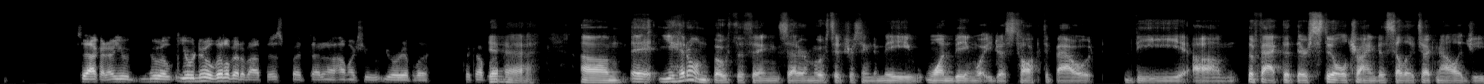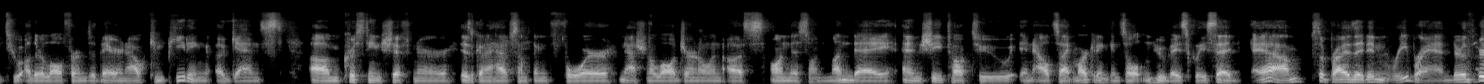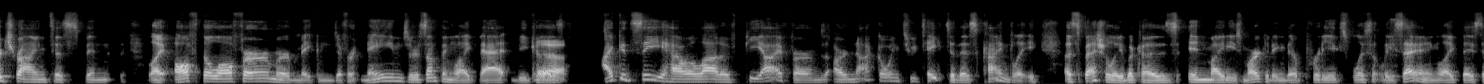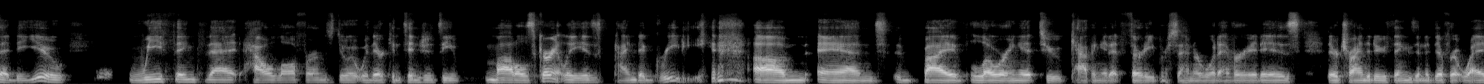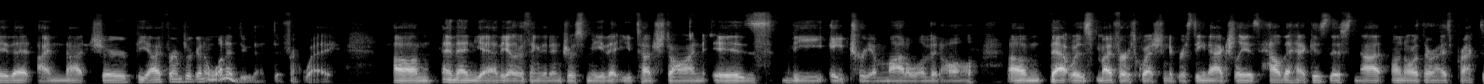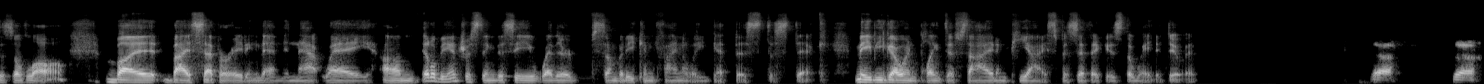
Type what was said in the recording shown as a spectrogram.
Zach? I know you knew you knew a little bit about this, but I don't know how much you, you were able to pick up. Yeah. Um, it, you hit on both the things that are most interesting to me. One being what you just talked about the um, the fact that they're still trying to sell their technology to other law firms that they are now competing against. Um, Christine Schiffner is going to have something for National Law Journal and us on this on Monday, and she talked to an outside marketing consultant who basically said, "Yeah, I'm surprised they didn't rebrand, or they're trying to spin like off the law firm or make them different names or something like that because." Yeah I could see how a lot of PI firms are not going to take to this kindly, especially because in Mighty's marketing, they're pretty explicitly saying, like they said to you, we think that how law firms do it with their contingency models currently is kind of greedy. Um, and by lowering it to capping it at 30% or whatever it is, they're trying to do things in a different way that I'm not sure PI firms are going to want to do that different way. Um, and then, yeah, the other thing that interests me that you touched on is the atrium model of it all. Um, that was my first question to Christine, actually, is how the heck is this not unauthorized practice of law? But by separating them in that way, um, it'll be interesting to see whether somebody can finally get this to stick. Maybe go in plaintiff side and PI specific is the way to do it. Yeah. Yeah.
